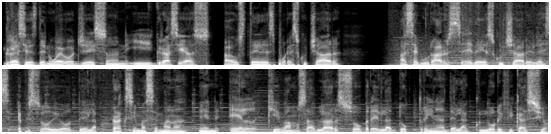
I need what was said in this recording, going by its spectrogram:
Gracias de nuevo Jason y gracias a ustedes por escuchar. Asegurarse de escuchar el episodio de la próxima semana en el que vamos a hablar sobre la doctrina de la glorificación.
